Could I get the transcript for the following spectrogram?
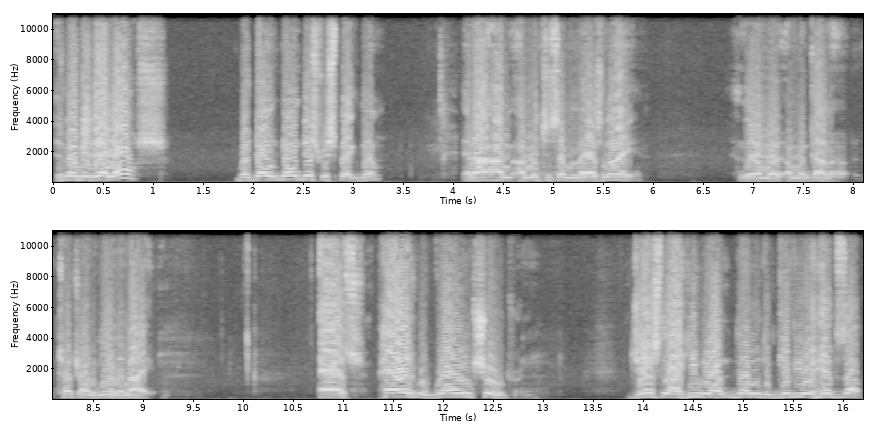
It's going to be their loss, but don't don't disrespect them. And I, I, I mentioned something last night. that I'm, I'm going to touch on again tonight. As parents with grown children, just like you want them to give you a heads up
